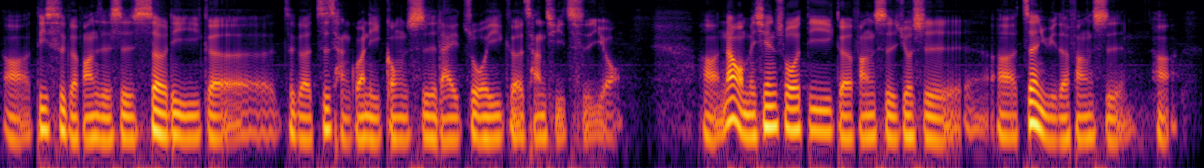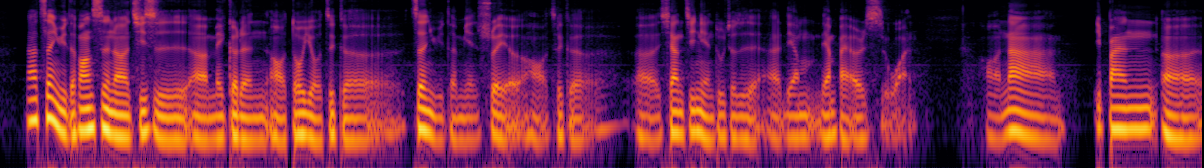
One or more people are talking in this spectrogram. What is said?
啊，第四个方式是设立一个这个资产管理公司来做一个长期持有。好，那我们先说第一个方式，就是呃赠与的方式。哈，那赠与的方式呢，其实呃每个人哦都有这个赠与的免税额哈，这个呃像今年度就是呃两两百二十万。哦，那一般呃，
